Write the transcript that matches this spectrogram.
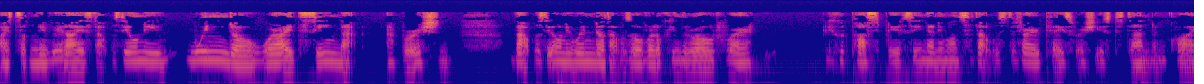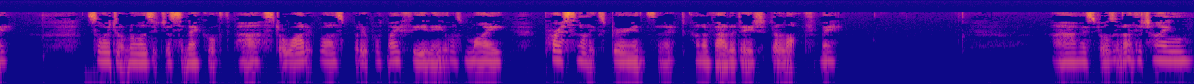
I suddenly realised that was the only window where I'd seen that apparition that was the only window that was overlooking the road where you could possibly have seen anyone. So that was the very place where she used to stand and cry. So I don't know, was it just an echo of the past or what it was, but it was my feeling, it was my personal experience, and it kind of validated a lot for me. Um, I suppose another time,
